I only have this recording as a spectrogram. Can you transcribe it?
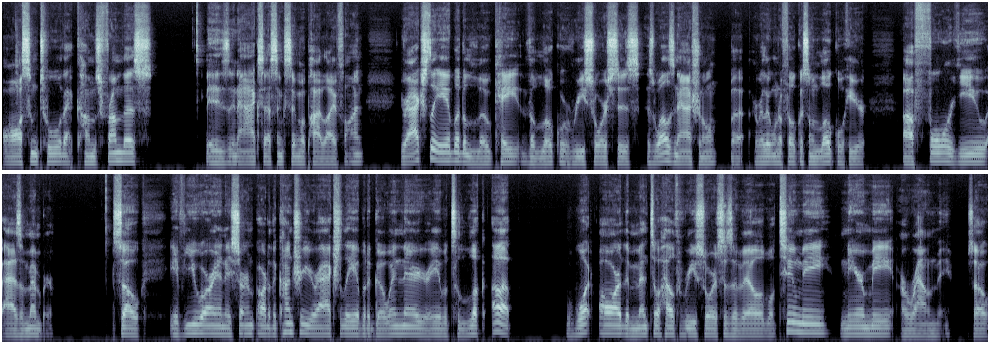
awesome tool that comes from this is in accessing Sigma Lifeline. You're actually able to locate the local resources as well as national, but I really want to focus on local here uh, for you as a member. So if you are in a certain part of the country, you're actually able to go in there, you're able to look up what are the mental health resources available to me, near me, around me. So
